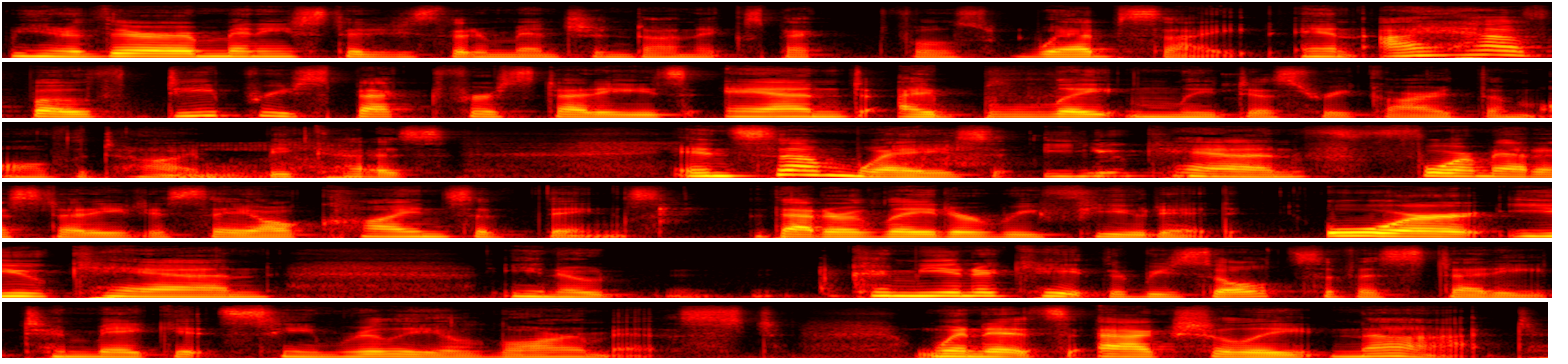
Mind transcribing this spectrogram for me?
you know, there are many studies that are mentioned on Expectful's website, and I have both deep respect for studies and I blatantly disregard them all the time mm. because, in some ways, you can format a study to say all kinds of things that are later refuted, or you can, you know, communicate the results of a study to make it seem really alarmist when it's actually not.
